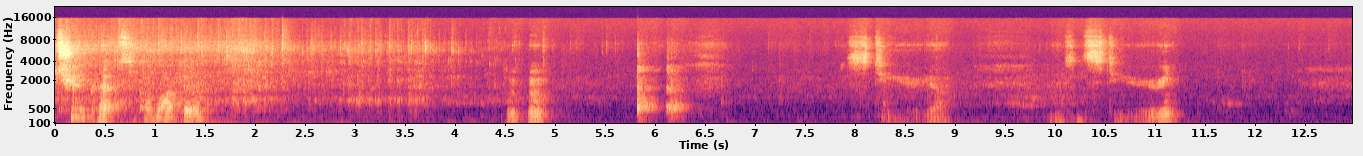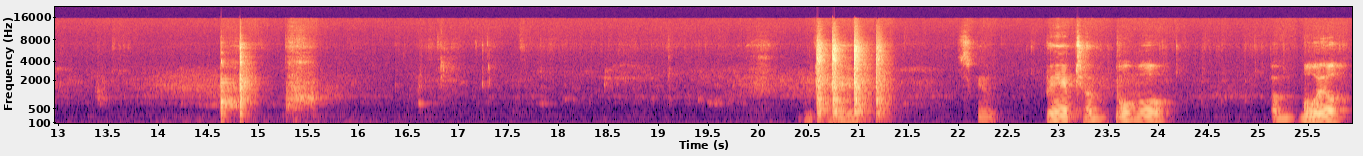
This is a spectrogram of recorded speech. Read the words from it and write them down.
two cups of water. Mm-hmm. Steer, yeah. Nice and steery. Okay. It's gonna bring it up to a bubble. A boil.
